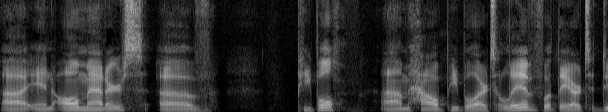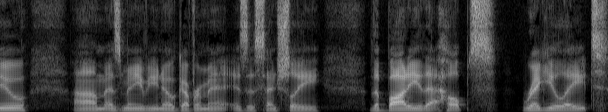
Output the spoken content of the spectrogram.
uh, in all matters of people, um, how people are to live, what they are to do. Um, as many of you know, government is essentially the body that helps regulate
